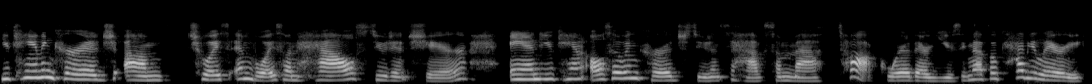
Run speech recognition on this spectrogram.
You can encourage um, choice and voice on how students share, and you can also encourage students to have some math talk where they're using that vocabulary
